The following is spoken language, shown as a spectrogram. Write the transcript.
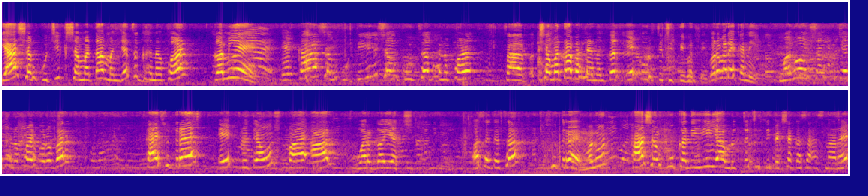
या शंकूची क्षमता म्हणजेच घनफळ कमी आहे. एका शंकू तीन शंकूचं घनफळ क्षमता भरल्यानंतर एक वृत्तचित्ती भरते. बरोबर आहे का नाही? म्हणून शंकूचे घनफळ बरोबर काय सूत्र आहे? एक तृतीयांश पाय आर वर्ग एच असं त्याचं सूत्र आहे. म्हणून हा शंकू कधीही या वृत्तचित्तीपेक्षा कसा असणार आहे?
